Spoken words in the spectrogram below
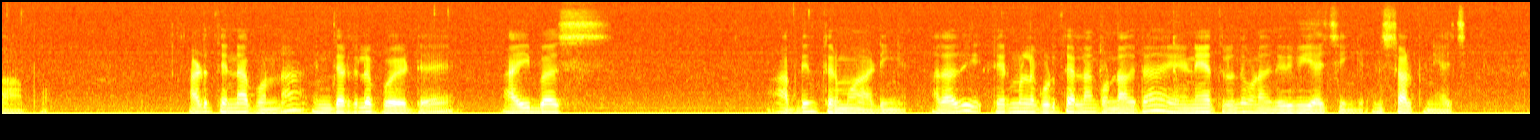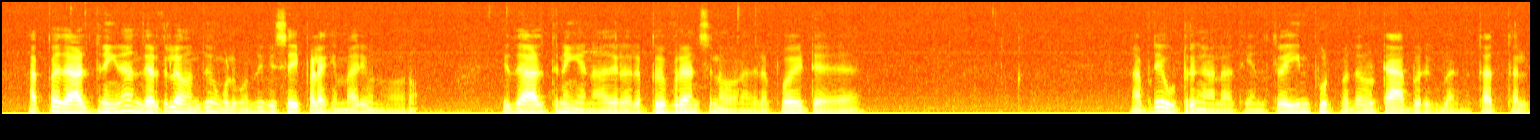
பார்ப்போம். அடுத்து என்ன பண்ணால் இந்த இடத்துல போயிட்டு ஐபஸ் அப்படின்னு திரும்ப அடிங்க. அதாவது டெர்மினலில் கொடுத்து எல்லாம் கொண்டாந்துட்டா இணையத்துலேருந்து கொண்டாந்து நிறுவியாச்சு இங்கே இன்ஸ்டால் பண்ணியாச்சு. அப்போ இதை அழுத்துனீங்கன்னா அந்த இடத்துல வந்து உங்களுக்கு வந்து விசைப்பலகை மாதிரி ஒன்று வரும். இதை அழுத்துனீங்கன்னா அதில் ப்ரிஃபரன்ஸ்னு வரும். அதில் போயிட்டு அப்படியே விட்ருங்க எல்லாத்தையும். இந்த இடத்துல இன்புட் மட்டும் ஒரு டேப் இருக்குது பாருங்கள் தத்தல்.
